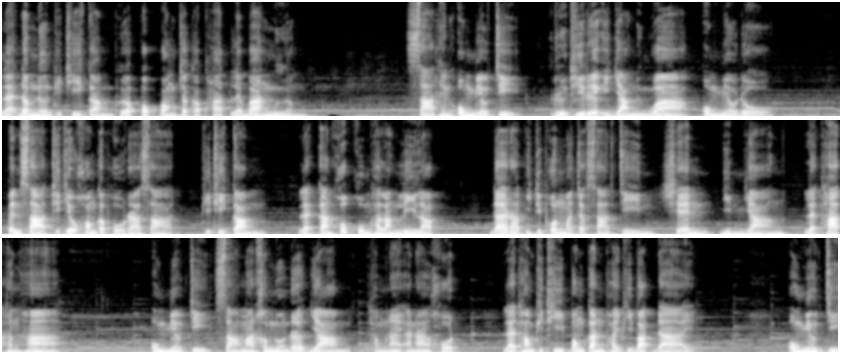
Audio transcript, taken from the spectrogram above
และดำเนินพิธีกรรมเพื่อปกป้องจักรพรรดิและบ้านเมือง ศาสตร์แห่งองค์เมียวจิ หรือที่เรียกอีกอย่างหนึ่งว่า องค์เมียวโด เป็นศาสตร์ที่เกี่ยวข้องกับโหราศาสตร์ พิธีกรรม และการควบคุมพลังลี้ลับ ได้รับอิทธิพลมาจากศาสตร์จีน เช่น หยินหยาง และธาตุทั้ง 5 องค์เมียวจิสามารถคำนวณเลิกษ์ยามทำนายอนาคต และทำพิธีป้องกันภัยพิบัติได้ องค์เมียวจิ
